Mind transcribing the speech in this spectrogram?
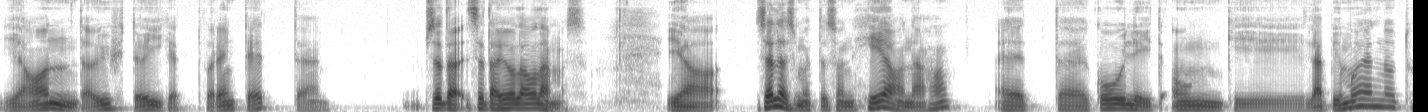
ja anda ühte õiget varianti ette seda, seda ei ole olemas. ja selles mõttes on hea näha, et koolid ongi läbi mõelnud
